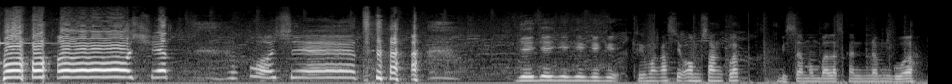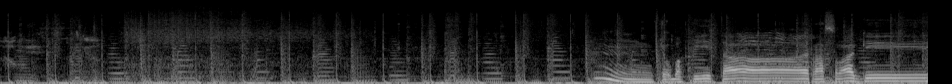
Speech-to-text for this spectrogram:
Oh shit Oh shit GG GG GG Terima kasih Om Sangklek Bisa membalaskan dendam gua Hmm, coba kita ras lagi.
